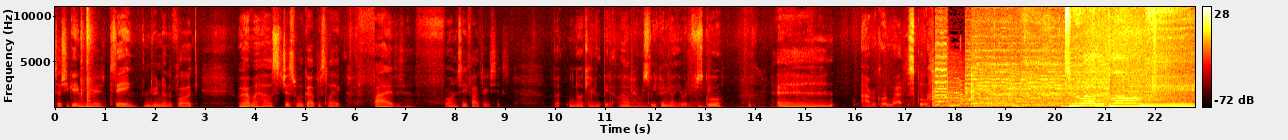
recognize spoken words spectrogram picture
Sushi Gaming here. Today, I'm doing another vlog. We're at my house. Just woke up. It's like 5, I want to say 5.36. But, you know, it can't really be that loud. I was sleeping. Gotta get ready for school. And I record more after school. Do I look lonely?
